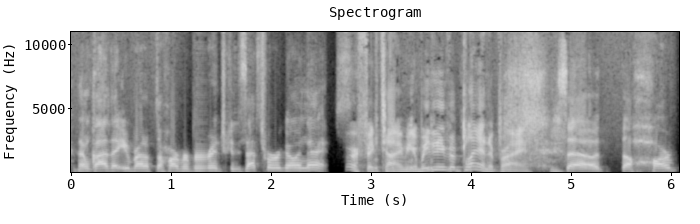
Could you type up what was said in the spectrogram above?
And I'm glad that you brought up the Harbor Bridge because that's where we're going next. Perfect timing, we didn't even plan it, Brian. So the Harbor.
